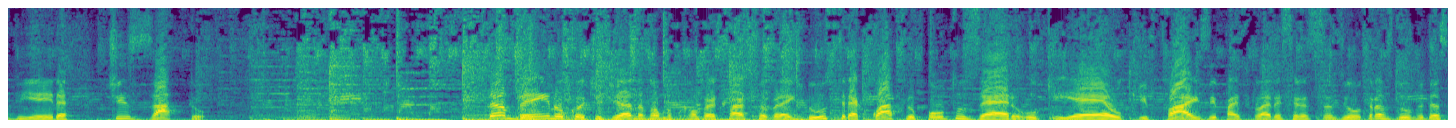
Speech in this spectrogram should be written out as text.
Vieira Tisato. Também no cotidiano vamos conversar sobre a indústria 4.0, o que é, o que faz e para esclarecer essas e outras dúvidas,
